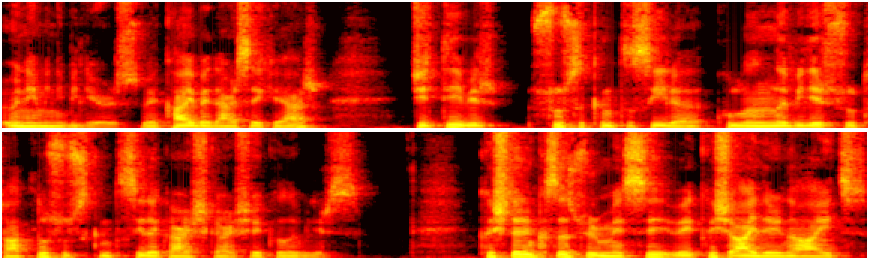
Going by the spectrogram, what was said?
önemini biliyoruz. Ve kaybedersek eğer ciddi bir su sıkıntısıyla, kullanılabilir su, tatlı su sıkıntısıyla karşı karşıya kalabiliriz. Kışların kısa sürmesi ve kış aylarına ait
